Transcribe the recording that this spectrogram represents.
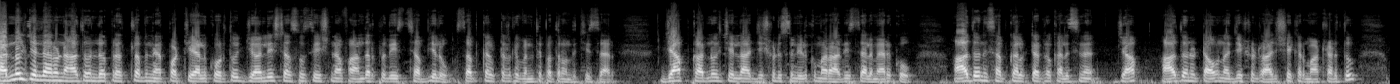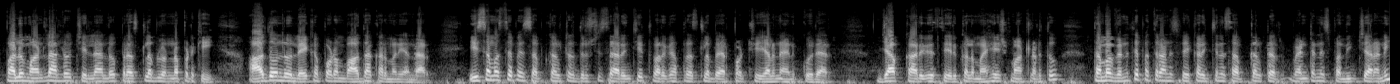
కర్నూలు జిల్లాలోని ఆదోన్లో ప్రెస్ క్లబ్ను ఏర్పాటు చేయాలని కోరుతూ జర్నలిస్ట్ అసోసియేషన్ ఆఫ్ ఆంధ్రప్రదేశ్ సభ్యులు సబ్ కలెక్టర్కి వినతి పత్రం అందజేశారు. జాబ్ కర్నూలు జిల్లా అధ్యక్షుడు సునీల్ కుమార్ ఆదేశాల మేరకు ఆదోని సబ్ కలెక్టర్ను కలిసిన జాబ్ ఆదోని టౌన్ అధ్యక్షుడు రాజశేఖర్ మాట్లాడుతూ పలు మండలాల్లో జిల్లాల్లో ప్రెస్ క్లబ్లు ఉన్నప్పటికీ ఆదోన్లో లేకపోవడం బాధాకరమని అన్నారు. ఈ సమస్యపై సబ్ కలెక్టర్ దృష్టి సారించి త్వరగా ప్రెస్ క్లబ్ ఏర్పాటు చేయాలని ఆయన కోరారు. జాబ్ కార్యదర్శి ఎరుకల మహేష్ మాట్లాడుతూ తమ వినతి పత్రాన్ని స్వీకరించిన సబ్ కలెక్టర్ వెంటనే స్పందించారని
